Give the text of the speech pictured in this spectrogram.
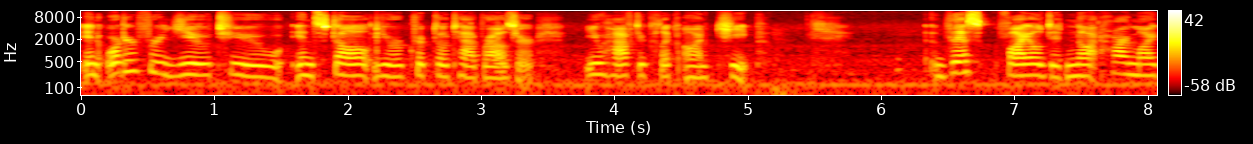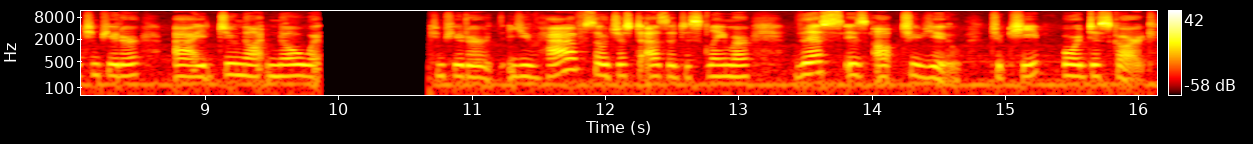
In order for you to install your CryptoTab browser, you have to click on Keep. This file did not harm my computer. I do not know what computer you have, so just as a disclaimer, this is up to you to keep or discard.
